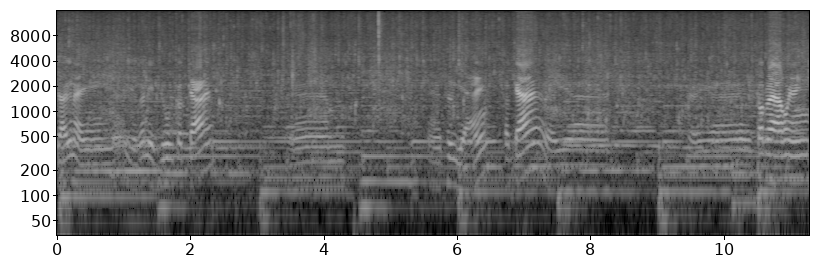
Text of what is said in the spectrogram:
chơi cái này vừa có niềm vui có cá. Ờ, ờ, thư giãn có cá rồi ờ, có rau ăn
